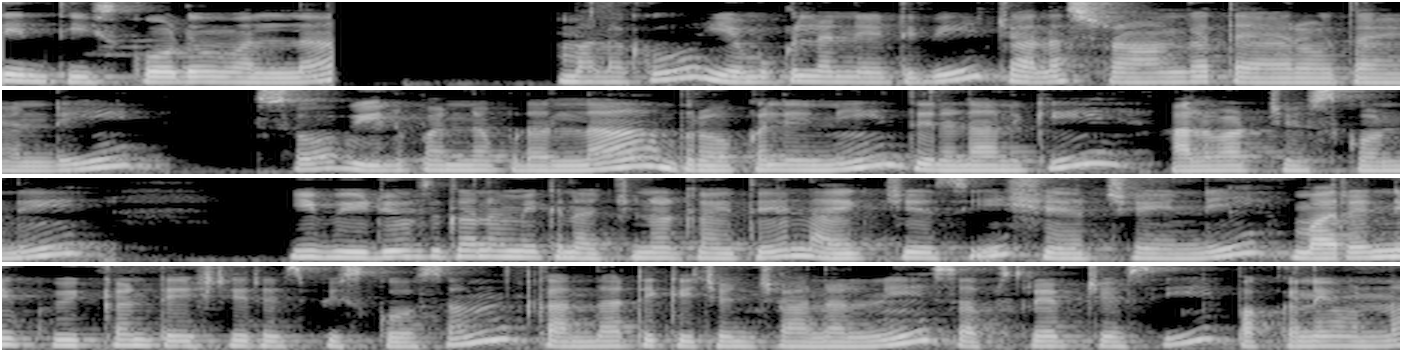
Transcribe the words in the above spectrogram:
దీన్ని తీసుకోవడం వల్ల మనకు ఎముకలు అనేటివి చాలా స్ట్రాంగ్గా తయారవుతాయండి. సో వీలు పడినప్పుడల్లా బ్రోకలీని తినడానికి అలవాటు చేసుకోండి. ఈ వీడియోస్ కనుక మీకు నచ్చినట్లయితే లైక్ చేసి షేర్ చేయండి. మరిన్ని క్విక్ అండ్ టేస్టీ రెసిపీస్ కోసం కందాటి కిచెన్ ఛానల్ని సబ్స్క్రైబ్ చేసి పక్కనే ఉన్న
